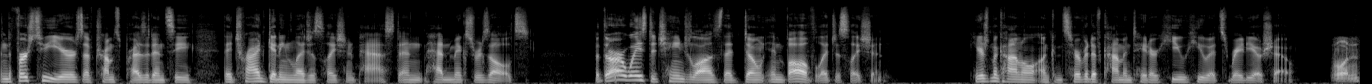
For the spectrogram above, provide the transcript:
In the first two years of Trump's presidency, they tried getting legislation passed and had mixed results. But there are ways to change laws that don't involve legislation. Here's McConnell on conservative commentator Hugh Hewitt's radio show. When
